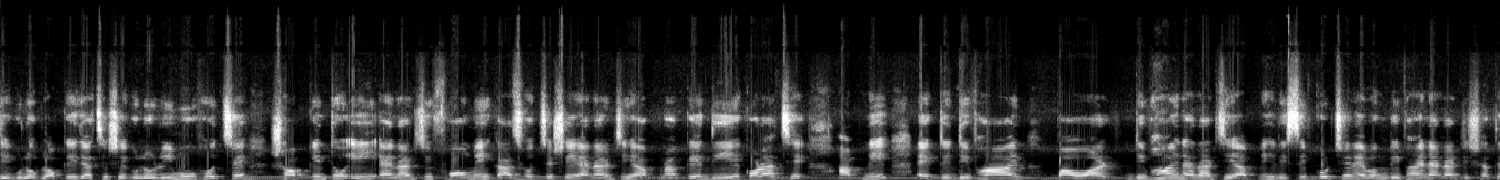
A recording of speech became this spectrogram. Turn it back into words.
যেগুলো ব্লকেজ আছে, সেগুলো রিমুভ হচ্ছে, সব কিন্তু এই এনার্জি ফর্মেই কাজ হচ্ছে। সেই এনার্জি আপনাকে দিয়ে করাচ্ছে। আপনি একটি ডিভাইন পাওয়ার ডিভাইন এনার্জি আপনি রিসিভ করছেন এবং ডিভাইন এনার্জির সাথে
